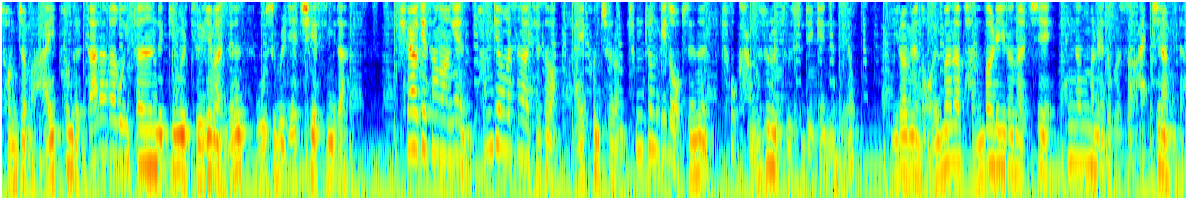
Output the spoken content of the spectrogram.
점점 아이폰을 따라가고 있다는 느낌을 들게 만드는 모습을 예측했습니다. 최악의 상황엔 환경을 생각해서 아이폰처럼 충전기도 없애는 초강수를 둘 수도 있겠는데요. 이러면 얼마나 반발이 일어날지 생각만 해도 벌써 아찔합니다.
